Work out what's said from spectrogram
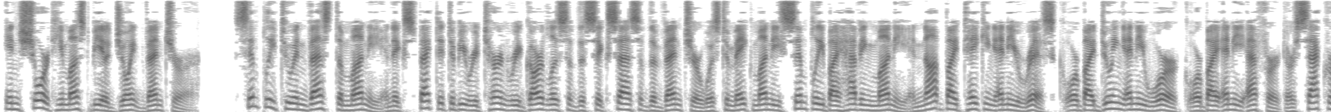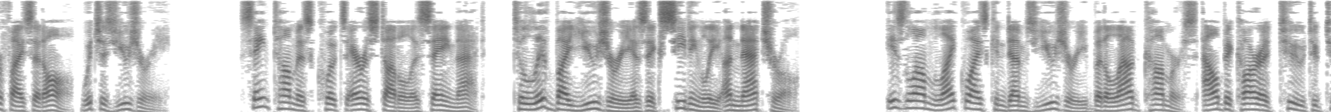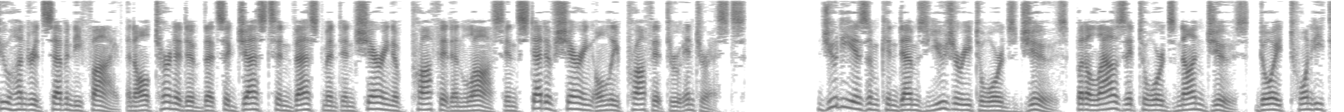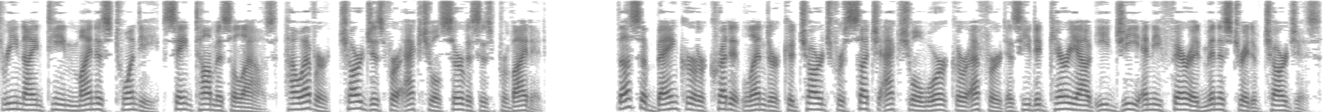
In short he must be a joint venturer. Simply to invest the money and expect it to be returned regardless of the success of the venture was to make money simply by having money and not by taking any risk or by doing any work or by any effort or sacrifice at all, which is usury. St. Thomas quotes Aristotle as saying that, "...to live by usury is exceedingly unnatural." Islam likewise condemns usury but allowed commerce Al-Baqarah 2-275 an alternative that suggests investment and sharing of profit and loss instead of sharing only profit through interests. Judaism condemns usury towards Jews, but allows it towards non-Jews. doi 2319-20 St. Thomas allows, however, charges for actual services provided. Thus a banker or credit lender could charge for such actual work or effort as he did carry out e.g. any fair administrative charges.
